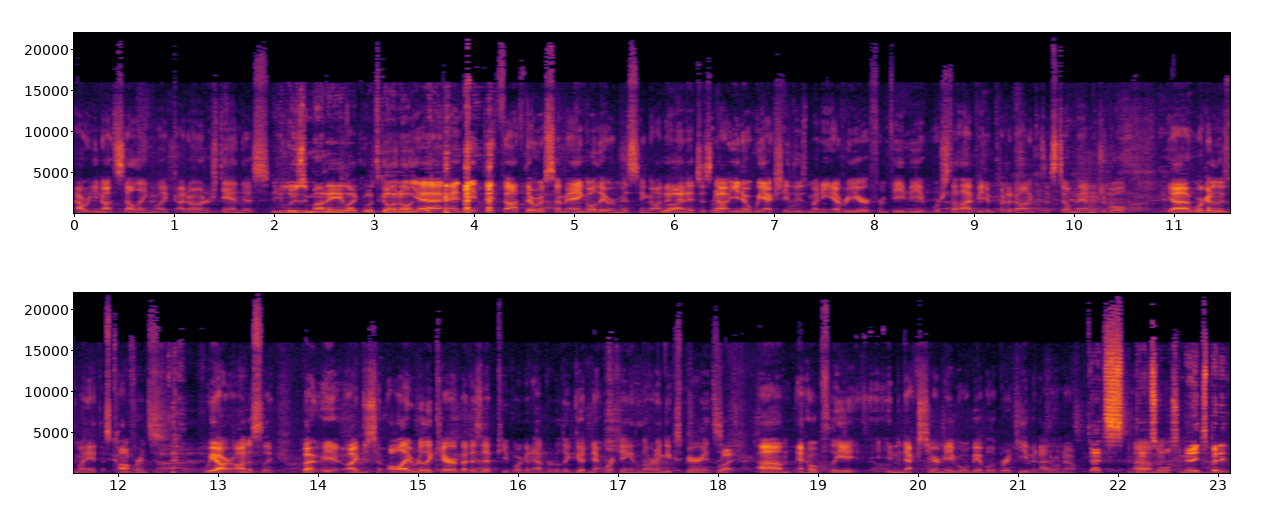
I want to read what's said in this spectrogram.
how are you not selling? Like I don't understand this. Are you losing money? Like what's going on? Yeah, and they, they thought there was some angle they were missing on it, right, and it's just right. not. You know, we actually lose money every year from FIBI. We're still happy to put it on because it's still manageable. Yeah, we're going to lose money at this conference. we are honestly, but I just all I really care about is that people are going to have a really good networking and learning experience. Right. Um, and hopefully in the next year maybe we'll be able to break even. I don't know. That's that's um, awesome. And it's but it,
